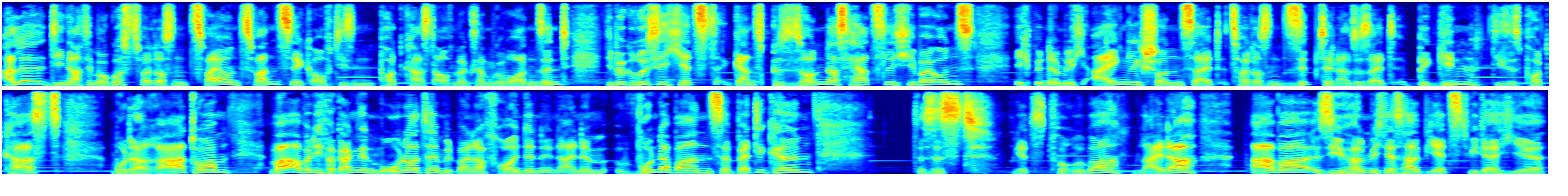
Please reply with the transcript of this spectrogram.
Alle, die nach dem August 2022 auf diesen Podcast aufmerksam geworden sind, die begrüße ich jetzt ganz besonders herzlich hier bei uns. Ich bin nämlich eigentlich schon seit 2017, also seit Beginn dieses Podcasts, Moderator, war aber die vergangenen Monate mit meiner Freundin in einem wunderbaren Sabbatical. Das ist jetzt vorüber, leider, aber Sie hören mich deshalb jetzt wieder hier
